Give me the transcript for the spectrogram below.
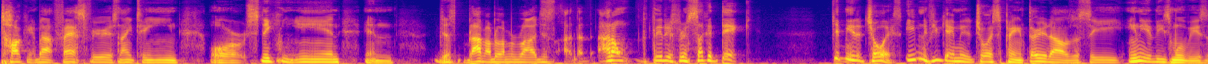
talking about Fast Furious 19 or sneaking in and just blah blah blah blah blah. Just I, I don't. The theater experience suck a dick. Give me the choice. Even if you gave me the choice of paying thirty dollars to see any of these movies,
